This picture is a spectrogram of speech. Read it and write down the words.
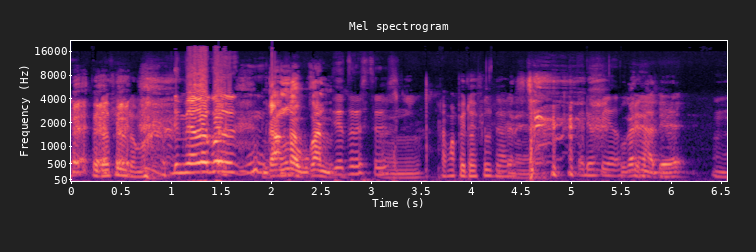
Ya. pedofil dong. Demi Allah gue Enggak enggak bukan. Ya terus terus. Rama pedofil Bukan guys. ya. pedofil. Bukan ya, Ade. Hmm.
